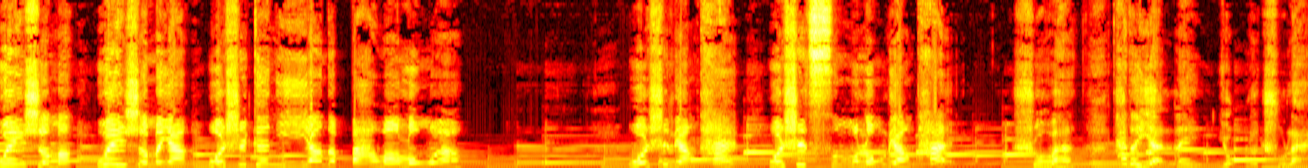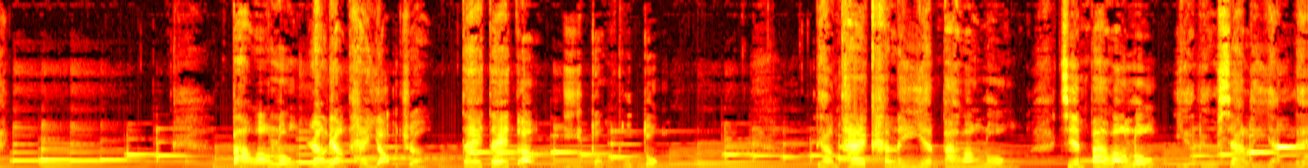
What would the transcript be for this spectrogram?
为什么？为什么呀？我是跟你一样的霸王龙啊！我是梁太，我是慈母龙梁太。说完，他的眼泪涌了出来。霸王龙让梁太咬着，呆呆的一动不动。梁太看了一眼霸王龙，见霸王龙也流下了眼泪，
